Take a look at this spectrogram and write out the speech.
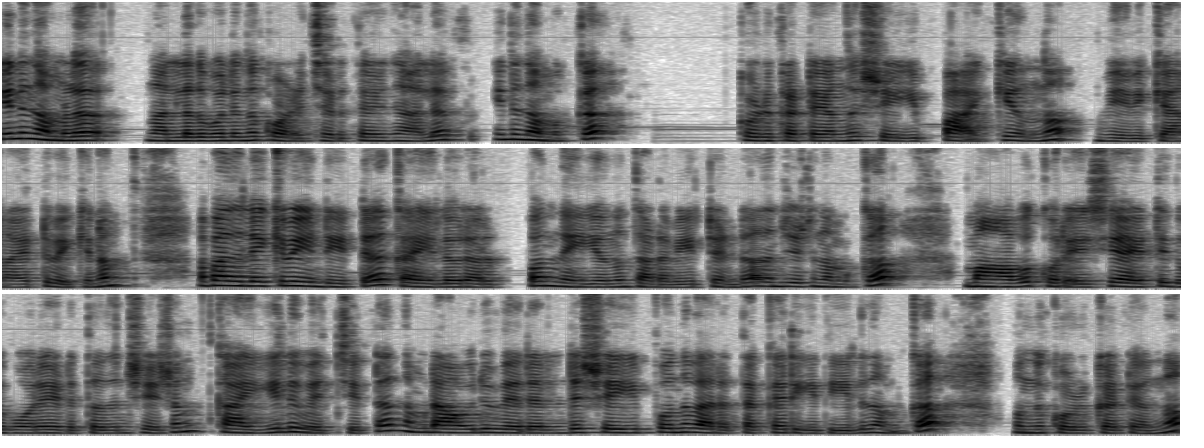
ഇനി നമ്മൾ നല്ലതുപോലെ ഒന്ന് കുഴച്ചെടുത്തു കഴിഞ്ഞാൽ ഇനി നമുക്ക് കൊഴുക്കട്ടയൊന്ന് ഷേപ്പാക്കി ഒന്ന് വേവിക്കാനായിട്ട് വെക്കണം. അപ്പോൾ അതിലേക്ക് വേണ്ടിയിട്ട് കയ്യിൽ ഒരല്പം നെയ്യൊന്ന് തടവിയിട്ടുണ്ട് അതിനുശേഷം നമുക്ക് മാവ് കുറേശ്ശെയായിട്ട് ഇതുപോലെ എടുത്തതിന് ശേഷം കയ്യിൽ വെച്ചിട്ട് നമ്മുടെ ആ ഒരു വിരലിന്റെ ഷേപ്പ് ഒന്ന് വരത്തക്ക രീതിയിൽ നമുക്ക് ഒന്ന് കൊഴുക്കട്ട ഒന്ന്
